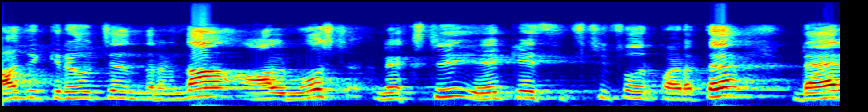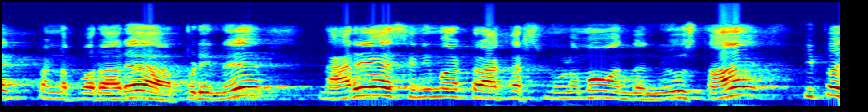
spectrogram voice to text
ஆதிக் ரவிச்சந்திரன் தான் almost next AK sixty four படத்தை டைரக்ட் பண்ண போகிறாரு அப்படின்னு நிறையா சினிமா ட்ராக்கர்ஸ் மூலமாக வந்த நியூஸ் தான் இப்போ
